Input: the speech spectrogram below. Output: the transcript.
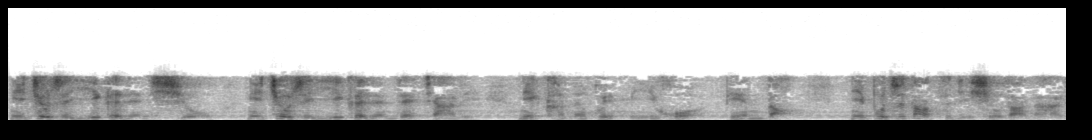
你就是一个人修，你就是一个人在家里，你可能会迷惑颠倒，你不知道自己修到哪里。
